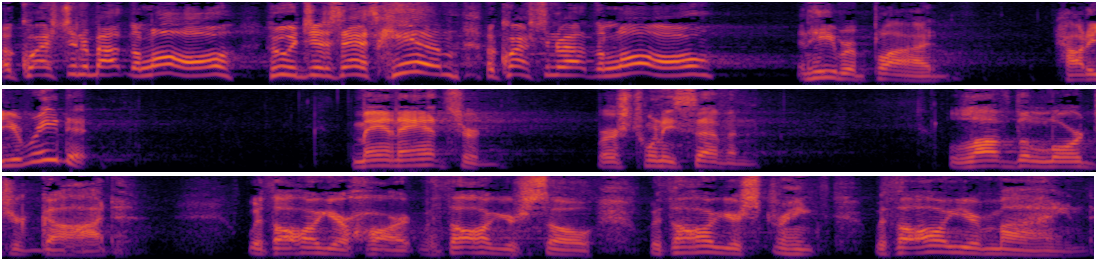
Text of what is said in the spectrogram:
a question about the law who would just ask him a question about the law. And he replied, How do you read it? The man answered, verse 27 Love the Lord your God with all your heart, with all your soul, with all your strength, with all your mind,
